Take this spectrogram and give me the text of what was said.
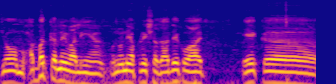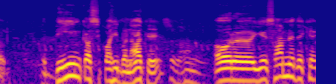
جو محبت کرنے والی ہیں انہوں نے اپنے شہزادے کو آج ایک دین کا سپاہی بنا کے اور یہ سامنے دیکھیں۔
